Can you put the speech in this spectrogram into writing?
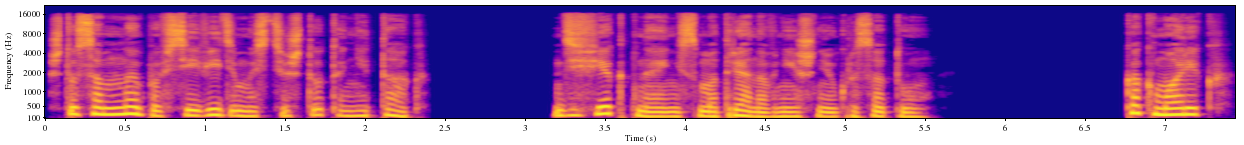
что со мной, по всей видимости, что-то не так. Дефектная, несмотря на внешнюю красоту. «Как Марик?»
